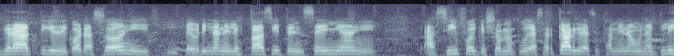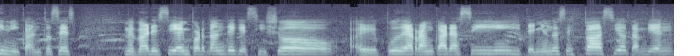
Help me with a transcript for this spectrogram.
gratis de corazón y te brindan el espacio y te enseñan y así fue que yo me pude acercar, gracias también a una clínica. Entonces me parecía importante que si yo eh, pude arrancar así y teniendo ese espacio, también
